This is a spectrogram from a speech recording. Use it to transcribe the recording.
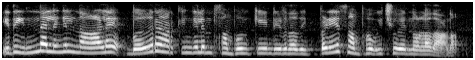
ഇത് ഇന്നല്ലെങ്കിൽ നാളെ വേറെ ആർക്കെങ്കിലും സംഭവിക്കേണ്ടിയിരുന്നത് ഇപ്പോഴേ സംഭവിച്ചു എന്നുള്ളതാണ്.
